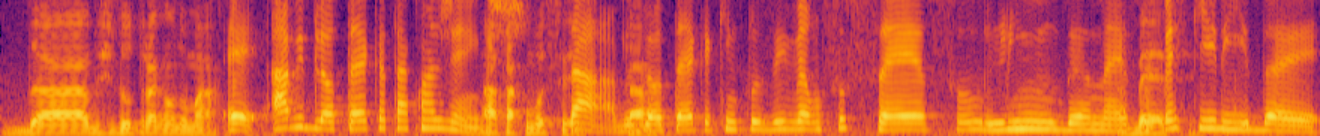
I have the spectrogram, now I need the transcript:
da, do Instituto Dragão do Mar. É, a biblioteca está com a gente. Ah, está com vocês. Tá, a tá. biblioteca que inclusive é um sucesso, linda, né? A Super querida, é.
